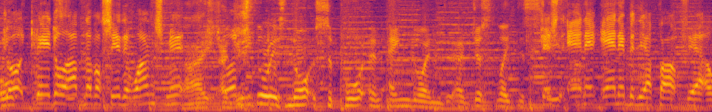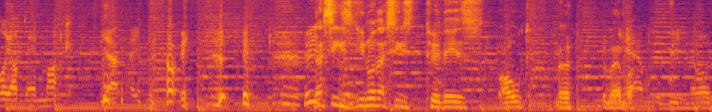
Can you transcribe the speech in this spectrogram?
Jo- Grado, I've never said it once, mate. Aye, I John, just- Grado is not supporting England. I just like to say. just any, anybody apart from Italy or Denmark. yeah. Who's- This is, you know, this is two days old. No, remember? Yeah, no,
